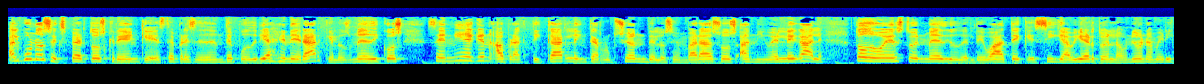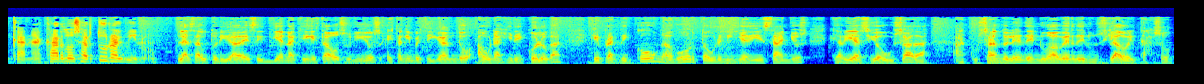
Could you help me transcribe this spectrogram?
Algunos expertos creen que este precedente podría generar que los médicos se nieguen a practicar la interrupción de los embarazos a nivel legal. Todo esto en medio del debate que sigue abierto en la Unión Americana. Carlos Arturo Albino. Las autoridades indianas aquí en Estados Unidos están investigando a una ginecóloga que practicó un aborto a una niña de 10 años que había sido abusada, acusándole de no haber denunciado el caso.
